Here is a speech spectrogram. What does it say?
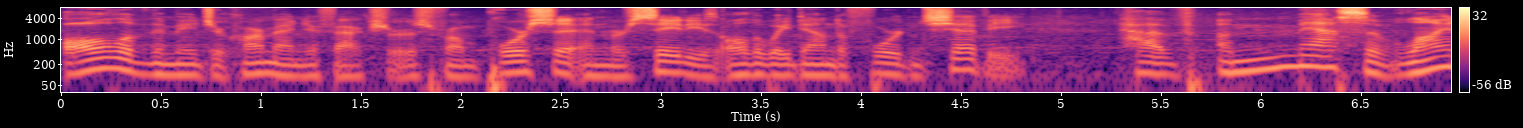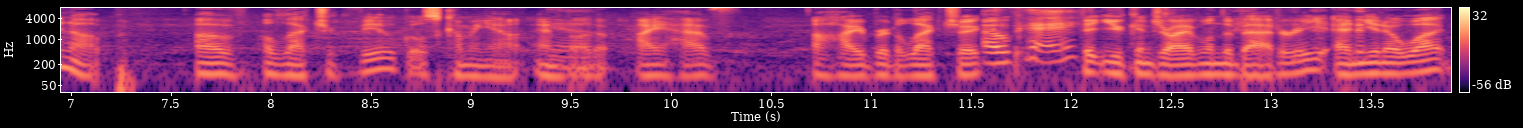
all of the major car manufacturers from porsche and mercedes all the way down to ford and chevy have a massive lineup of electric vehicles coming out and Yeah. by the, i have a hybrid electric Okay. that you can drive on the battery. And you know what?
